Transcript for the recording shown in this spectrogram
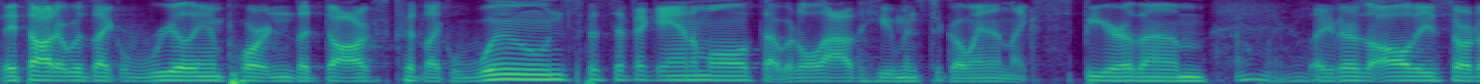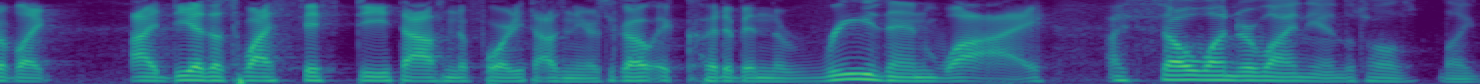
They thought it was like really important that dogs could like wound specific animals that would allow the humans to go in and like spear them. Oh my god! Like there's all these sort of like ideas as to why fifty thousand to forty thousand years ago it could have been the reason why. I so wonder why Neanderthals like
